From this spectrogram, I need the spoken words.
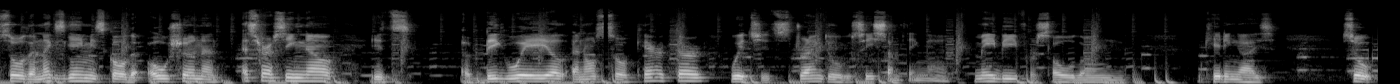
so the next game is called the ocean and as you're seeing now. It's a big whale and also a character which is trying to say something uh, maybe for so long. I'm kidding guys. So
